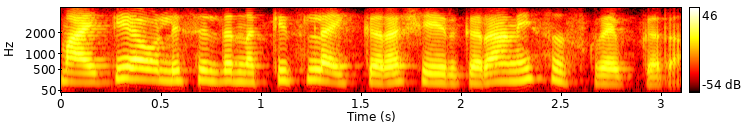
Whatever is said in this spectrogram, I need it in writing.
माहिती आवडली असेल तर नक्कीच लाईक करा शेअर करा आणि सबस्क्राईब करा.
